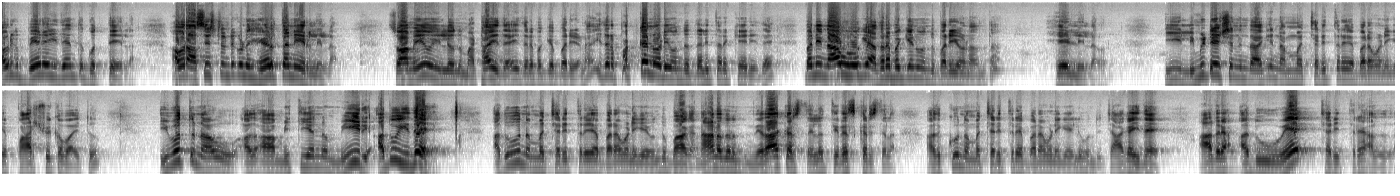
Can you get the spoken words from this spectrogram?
ಅವ್ರಿಗೆ ಬೇರೆ ಇದೆ ಅಂತ ಗೊತ್ತೇ ಇಲ್ಲ. ಅವರ ಅಸಿಸ್ಟೆಂಟ್ಗಳು ಹೇಳ್ತಾನೆ ಇರಲಿಲ್ಲ. ಸ್ವಾಮಿಯು ಇಲ್ಲೊಂದು ಮಠ ಇದೆ, ಇದರ ಬಗ್ಗೆ ಬರೆಯೋಣ. ಇದರ ಪಕ್ಕ ನೋಡಿ ಒಂದು ದಲಿತರ ಕೇರಿದೆ ಬನ್ನಿ, ನಾವು ಹೋಗಿ ಅದರ ಬಗ್ಗೆನೂ ಒಂದು ಬರೆಯೋಣ ಅಂತ ಹೇಳಲಿಲ್ಲ ಅವರು ಈ ಲಿಮಿಟೇಷನ್ನಿಂದಾಗಿ ನಮ್ಮ ಚರಿತ್ರೆಯ ಬರವಣಿಗೆ ಪಾರ್ಶ್ವಿಕವಾಯಿತು. ಇವತ್ತು ನಾವು ಅದು ಆ ಮಿತಿಯನ್ನು ಮೀರಿ, ಅದು ಇದೆ. ಅದು ನಮ್ಮ ಚರಿತ್ರೆಯ ಬರವಣಿಗೆಯ ಒಂದು ಭಾಗ. ನಾನು ಅದನ್ನು ನಿರಾಕರಿಸ್ತಾ ಇಲ್ಲ, ತಿರಸ್ಕರಿಸ್ತಾ ಇಲ್ಲ. ಅದಕ್ಕೂ ನಮ್ಮ ಚರಿತ್ರೆಯ ಬರವಣಿಗೆಯಲ್ಲಿ ಒಂದು ಜಾಗ ಇದೆ. ಆದರೆ ಅದುವೇ ಚರಿತ್ರೆ ಅಲ್ಲ.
